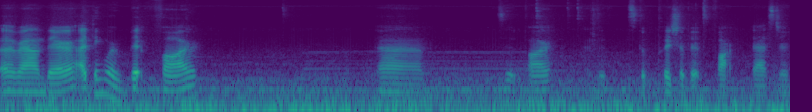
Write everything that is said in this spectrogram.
Around there. I think we're a bit far. Um, is it far? Let's go push a bit far faster.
